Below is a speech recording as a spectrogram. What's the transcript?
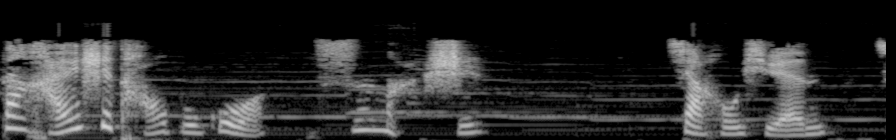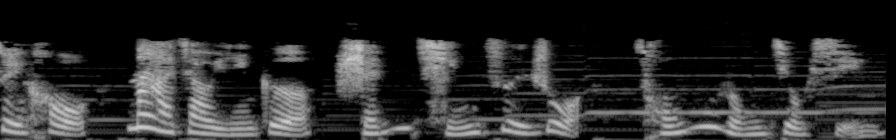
但还是逃不过司马师。夏侯玄最后那叫一个神情自若、从容就行，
